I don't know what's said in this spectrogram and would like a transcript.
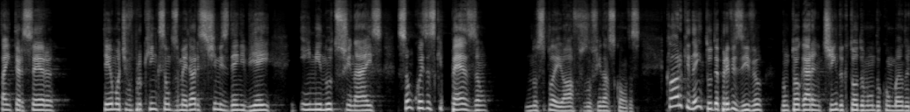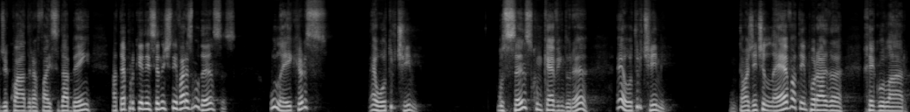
tá em terceiro. Tem um motivo para o Kings ser um dos melhores times da NBA em minutos finais. São coisas que pesam nos playoffs, no fim das contas. Claro que nem tudo é previsível. Não estou garantindo que todo mundo com mando de quadra faz se dar bem, até porque nesse ano a gente tem várias mudanças. O Lakers é outro time. O Suns com Kevin Durant é outro time. Então a gente leva a temporada regular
